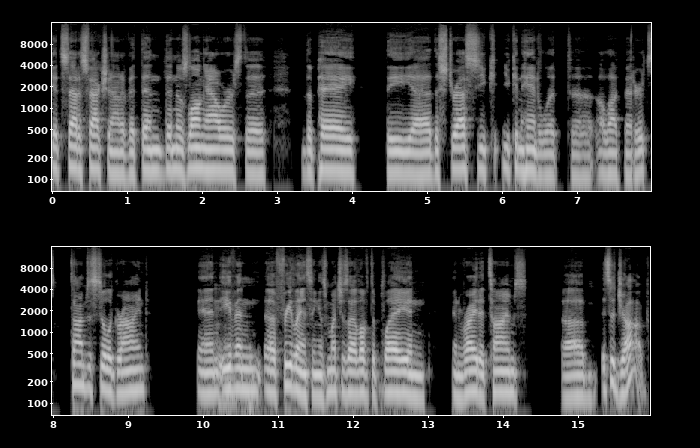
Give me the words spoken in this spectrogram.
get satisfaction out of it then then those long hours the the pay the uh, the stress you you can handle it uh, a lot better it's times it's still a grind and mm-hmm. even uh, freelancing as much as i love to play and and write at times uh, it's a job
